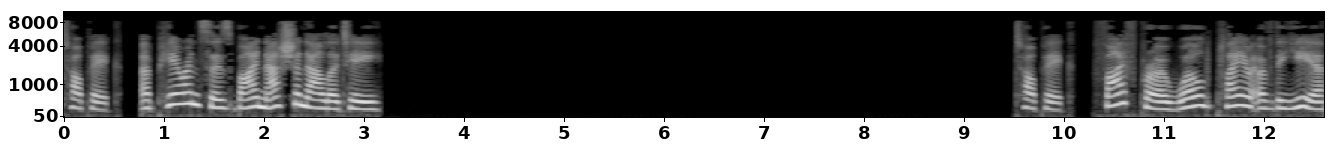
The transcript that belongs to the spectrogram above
Topic: Appearances by nationality. Topic: FIFPro World Player of the Year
